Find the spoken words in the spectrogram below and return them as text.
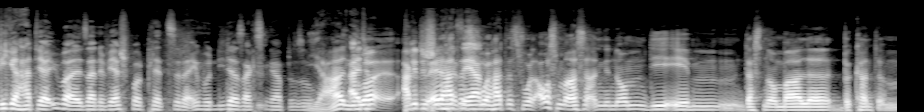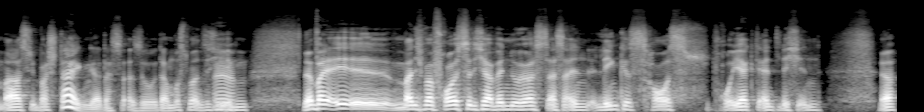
Riga hat ja überall seine Wehrsportplätze da irgendwo in Niedersachsen gehabt und so. Ja, nur Alte äh, britische aktuell hat es, wohl, hat es wohl Ausmaße angenommen, die eben das normale bekannte Maß übersteigen. Ja, das, also da muss man sich Ja. eben, ne, weil äh, manchmal freust du dich ja, wenn du hörst, dass ein linkes Hausprojekt endlich in ja,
